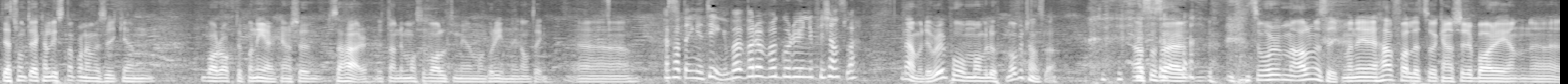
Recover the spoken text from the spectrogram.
Jag tror inte jag kan lyssna på den här musiken bara rakt upp och ner kanske så här, utan det måste vara lite mer när man går in i någonting. Uh. Jag fattar ingenting. Vad, vad, vad går du in i för känsla? Nej men det beror ju på vad man vill uppnå för känsla. Alltså så här, så är det med all musik, men i det här fallet så kanske det bara är en, eh,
